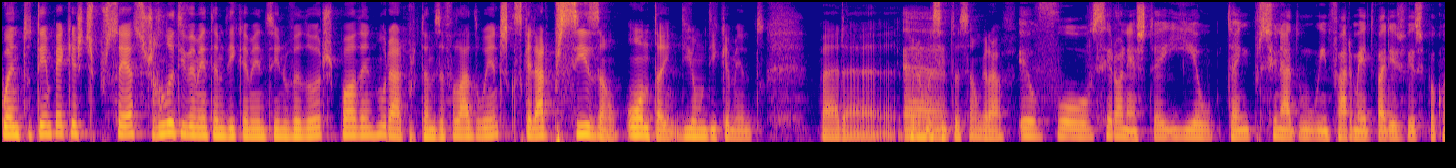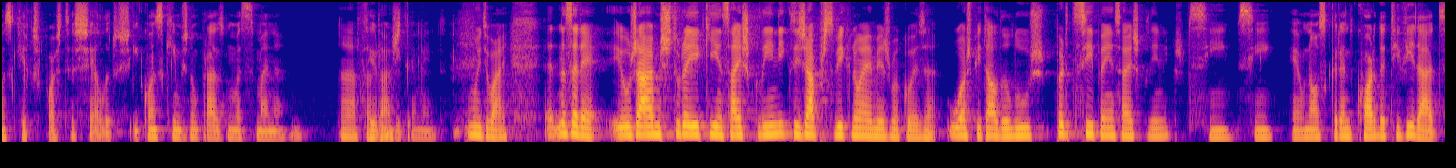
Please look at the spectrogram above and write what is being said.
quanto tempo é que estes processos, relativamente a medicamentos inovadores, podem demorar? Porque estamos a falar de doentes que, se calhar, precisam ontem de um medicamento para, para uma uh, situação grave. Eu vou ser honesta e eu tenho pressionado o Infarmed várias vezes para conseguir respostas céleres e conseguimos no prazo de uma semana. Ah, fantástico. Um Muito bem. Nazaré, eu já misturei aqui ensaios clínicos e já percebi que não é a mesma coisa. O Hospital da Luz participa em ensaios clínicos? Sim, sim é o nosso grande core de atividade,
